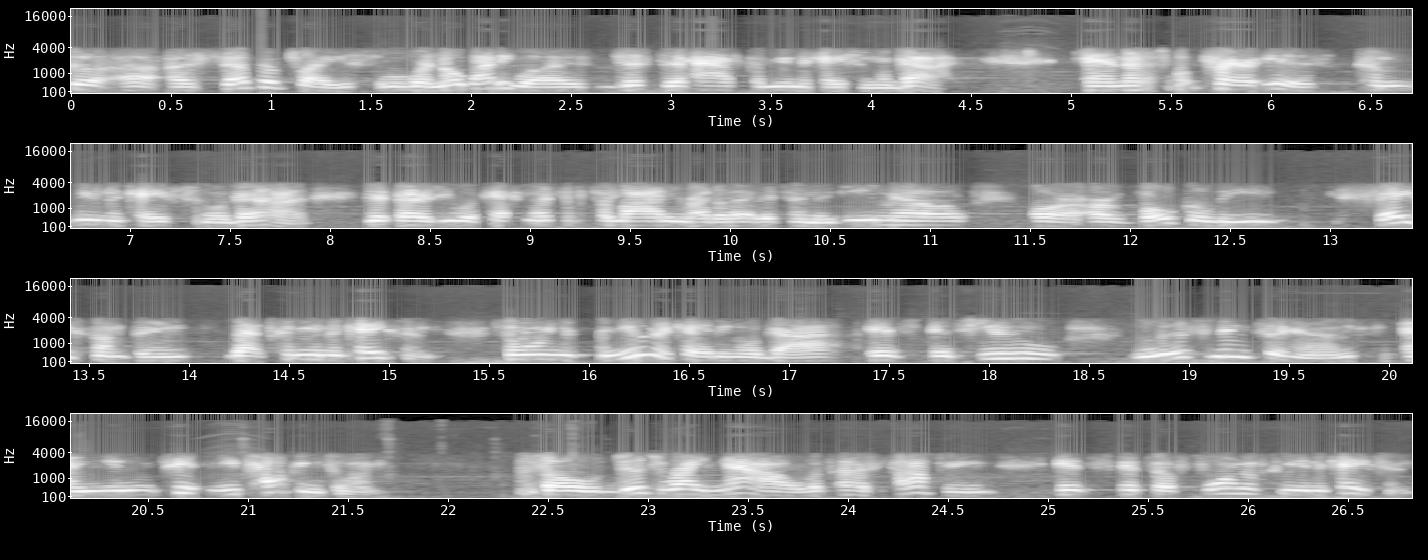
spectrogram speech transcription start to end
to a, a separate place where nobody was just to have communication with God. And that's what prayer is, communication with God. Just as you would text message somebody, write a letter, send an email, or, or vocally say something, that's communication. So when you're communicating with God, it's, it's you listening to him and you, t- you talking to him. So just right now, with us talking, it's it's a form of communication.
